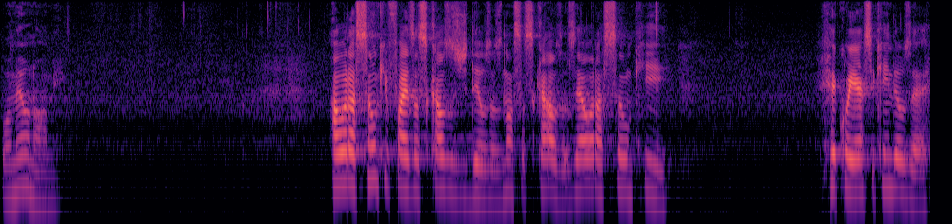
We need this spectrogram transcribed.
o meu nome. A oração que faz as causas de Deus, as nossas causas, é a oração que reconhece quem Deus é,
